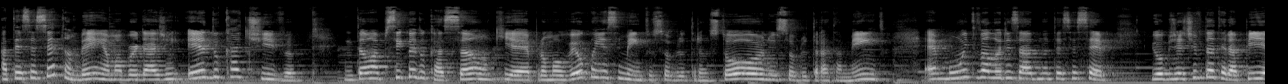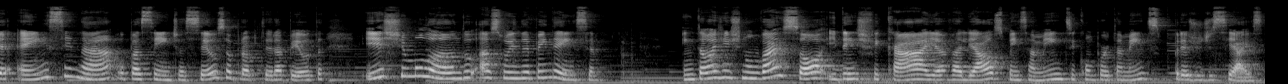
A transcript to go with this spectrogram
A TCC também é uma abordagem educativa. Então, a psicoeducação, que é promover o conhecimento sobre o transtorno e sobre o tratamento, é muito valorizado na TCC. E o objetivo da terapia é ensinar o paciente a ser o seu próprio terapeuta, estimulando a sua independência. Então a gente não vai só identificar e avaliar os pensamentos e comportamentos prejudiciais.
